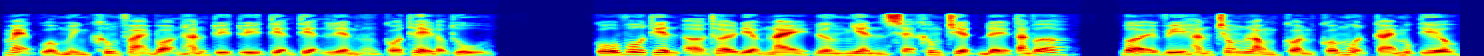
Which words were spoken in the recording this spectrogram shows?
mẹ của mình không phải bọn hắn tùy tùy tiện tiện liền có thể độc thủ cố vô thiên ở thời điểm này đương nhiên sẽ không triệt để tan vỡ, bởi vì hắn trong lòng còn có một cái mục tiêu,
